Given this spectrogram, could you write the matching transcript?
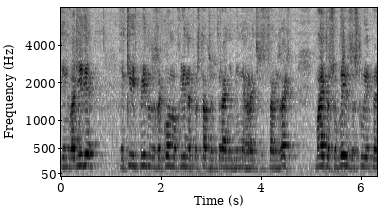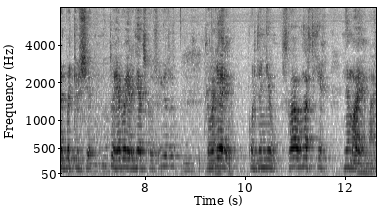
інваліди, які відповідно до закону України про статус ветеранів війни гарантії соціального захисту мають особливі заслуги перед батьківщиною. Ну, то герої Радянського Союзу, кавалери орденів. Слава, у нас таких немає. немає.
